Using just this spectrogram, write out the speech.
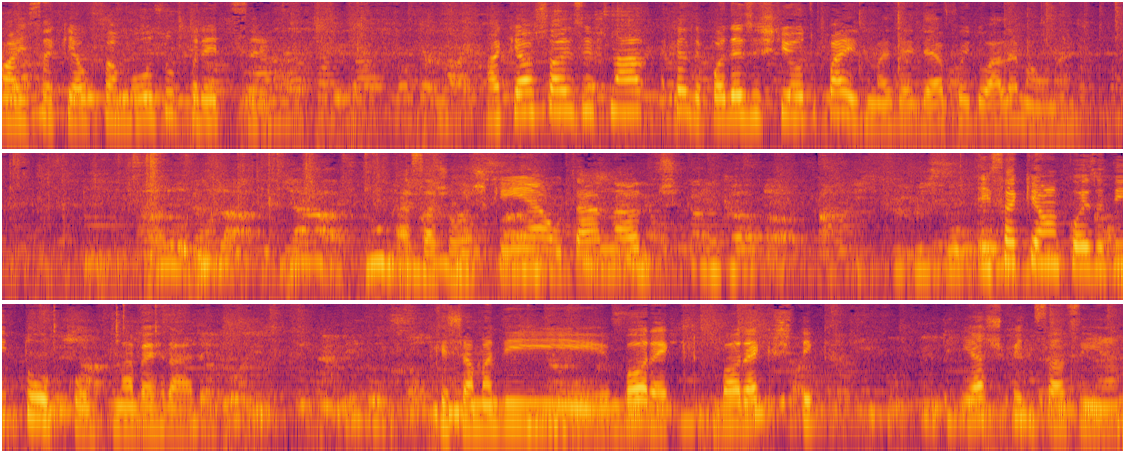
Ó, esse aqui é o famoso pretzel. Aqui ó, só existe na... Quer dizer, pode existir em outro país, mas a ideia foi do alemão, né? Essa churrasquinha, o Donald. Isso aqui é uma coisa de turco, na verdade. Que chama de borek. Borek stick. E as pizzazinhas.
